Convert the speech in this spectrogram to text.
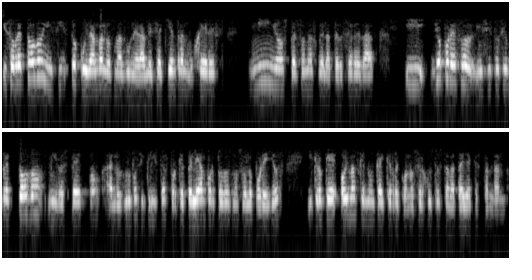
Y sobre todo, insisto, cuidando a los más vulnerables. Y aquí entran mujeres, niños, personas de la tercera edad. Y yo por eso insisto siempre todo mi respeto a los grupos ciclistas porque pelean por todos, no solo por ellos. Y creo que hoy más que nunca hay que reconocer justo esta batalla que están dando.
